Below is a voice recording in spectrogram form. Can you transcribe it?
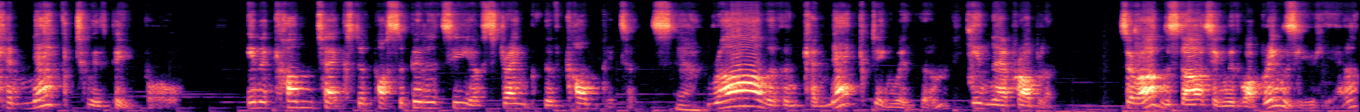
connect with people in a context of possibility, of strength, of competence, yeah. rather than connecting with them in their problem. So rather than starting with what brings you here,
